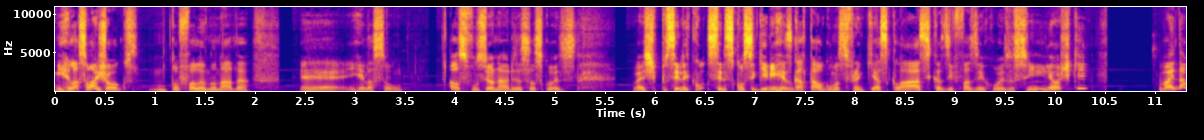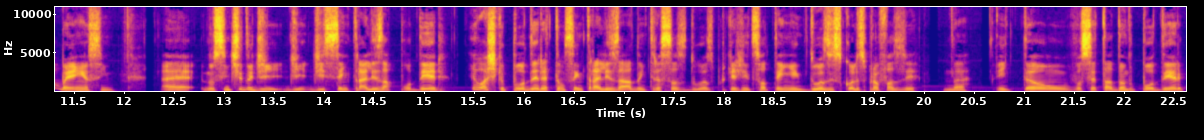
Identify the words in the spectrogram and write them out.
em relação a jogos, não tô falando nada é, em relação aos funcionários, essas coisas. Mas, tipo, se, ele, se eles conseguirem resgatar algumas franquias clássicas e fazer coisas assim, eu acho que vai dar bem, assim. É, no sentido de, de, de, centralizar poder, eu acho que o poder é tão centralizado entre essas duas porque a gente só tem duas escolhas para fazer, né? Então você tá dando poder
